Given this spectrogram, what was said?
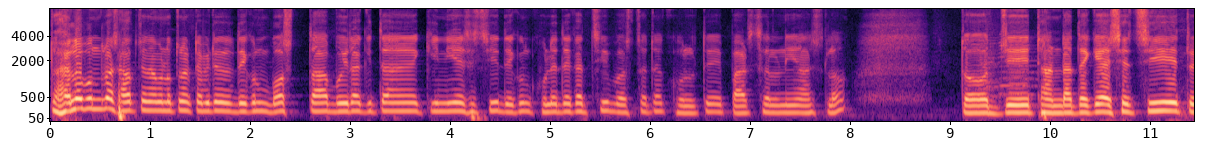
তো হ্যালো বন্ধুরা, স্বাগত জানাই আমার নতুন একটা ভিডিও দেখুন, বস্তা, বৈরাগীতা কি নিয়ে এসেছি? দেখুন, খুলে দেখাচ্ছি। বস্তাটা খুলতে পার্সেল নিয়ে আসলো। তো যে ঠান্ডা থেকে এসেছি, তো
